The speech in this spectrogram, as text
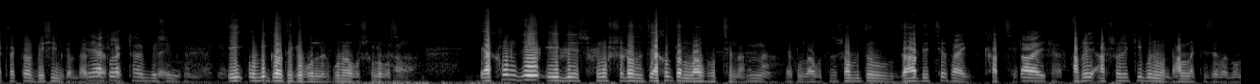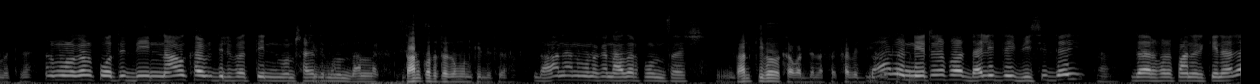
এক লাখ টাকার বেশি ইনকাম থাকে এক লাখ টাকার বেশি ইনকাম থাকে। এই অভিজ্ঞতা থেকে বললেন পনেরো বছর ষোলো বছর। হ্যাঁ। এখন যে এই যে সমস্যাটা হচ্ছে এখন তো আর লাভ হচ্ছে না। এখন লাভ হচ্ছে না। সবই তো যা দিচ্ছে তাই খাচ্ছে। তারাই খাচ্ছে। আপনি আটশো কি পরিমাণ ধান লাগতেছে বা গম লাগতেছে? মনে করেন প্রতিদিন নাও খাবার দিলে পরে তিন মন সাড়ে তিন মন ধান লাগতেছে। ধান কত টাকা মন কিনতে ধান এখন মনে করেন হাজার পঞ্চাশ। ধান কীভাবে খাবার দেন আপনার খাবার দিয়ে ধান নেটের পর ডালি দেই বিচি দেই হ্যাঁ। দেওয়ার পরে পানির কিনারে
